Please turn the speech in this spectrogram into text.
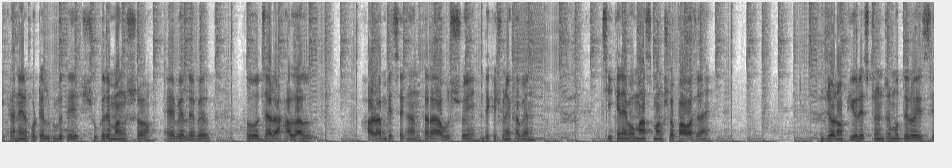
এখানের হোটেলগুলোতে শুকরের মাংস অ্যাভেলেবেল। তো যারা হালাল হারাম বেছে খান, তারা অবশ্যই দেখে শুনে খাবেন। চিকেন এবং মাছ মাংস পাওয়া যায়। জনপ্রিয় রেস্টুরেন্টের মধ্যে রয়েছে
